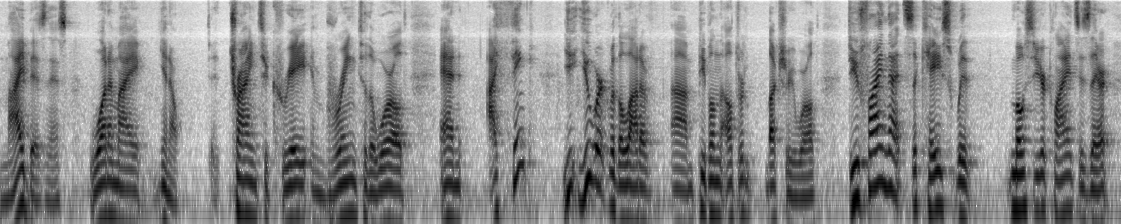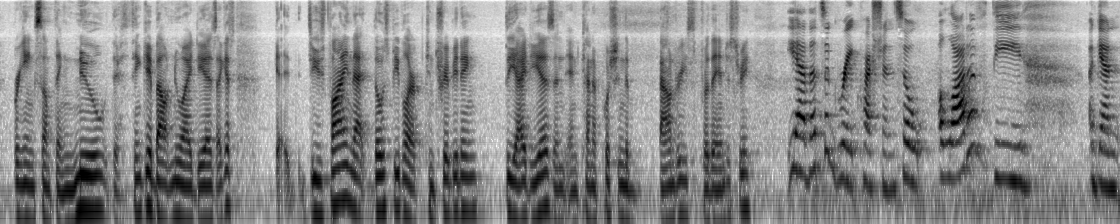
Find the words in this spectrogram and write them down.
my business? What am I, you know, trying to create and bring to the world? And I think you, you work with a lot of um, people in the ultra luxury world. Do you find that's the case with most of your clients? Is they're bringing something new? They're thinking about new ideas. I guess. eh, Do you find that those people are contributing the ideas and, and kind of pushing the boundaries for the industry? Yeah, that's a great question. So, a lot of the, again,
